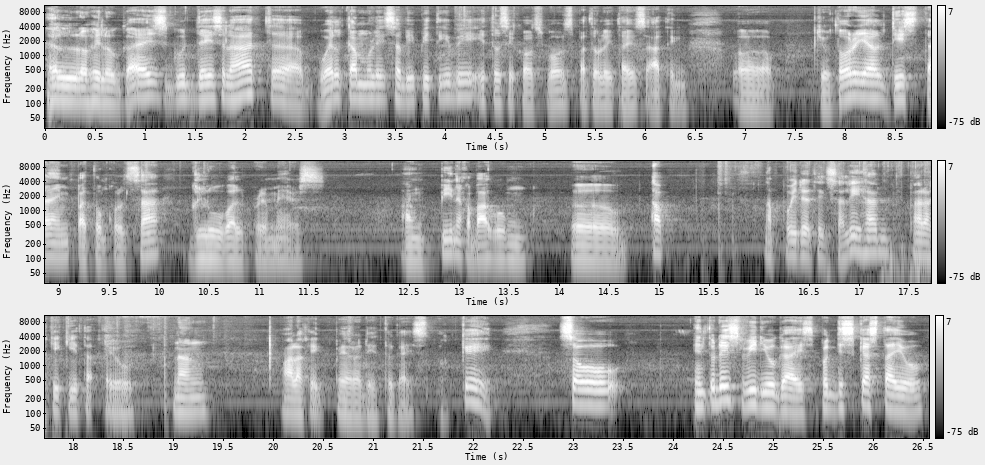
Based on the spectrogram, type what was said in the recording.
Hello, hello guys. Good day sa lahat. Uh, welcome muli sa BPTV. Ito si Coach Bones. Patuloy tayo sa ating uh, tutorial. This time patungkol sa Global Premieres. Ang pinakabagong uh, app na pwede natin salihan para kikita tayo ng malaking pera dito guys. Okay. So, in today's video guys, pag-discuss tayo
